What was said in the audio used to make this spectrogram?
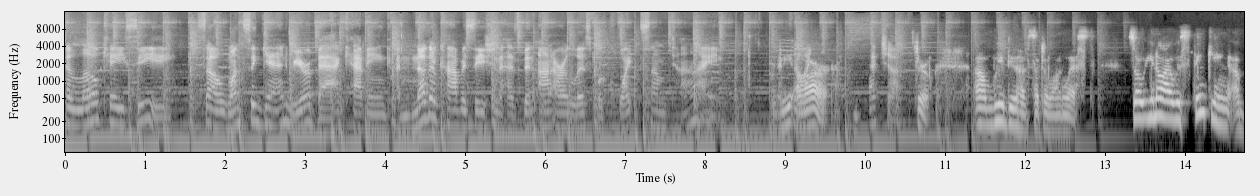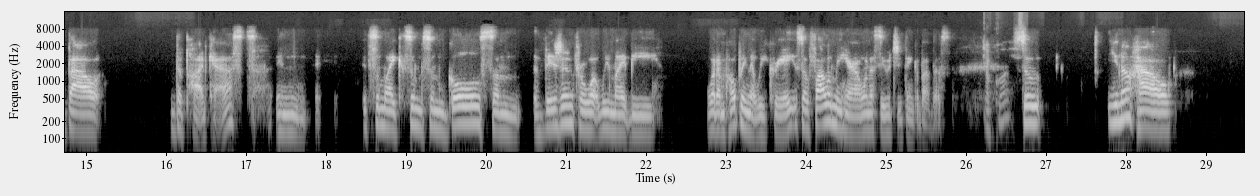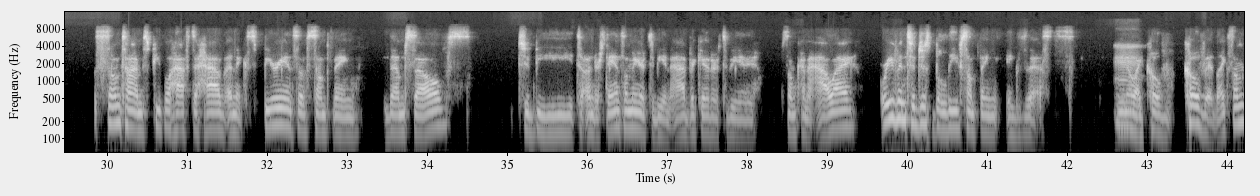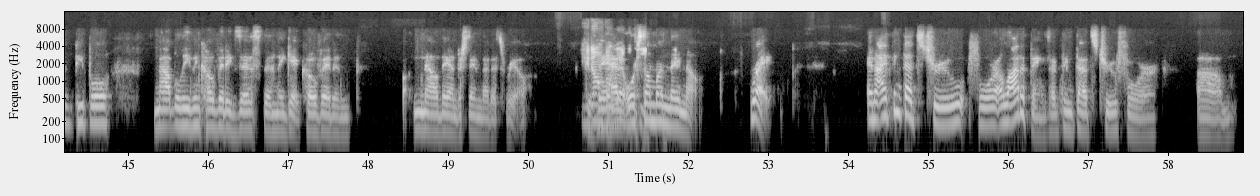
Hello, KC. So, once again, we are back having another conversation that has been on our list for quite some time. We are. Like up. True. Um, we do have such a long list. So, you know, I was thinking about the podcast and it's some like some some goals, some vision for what we might be, what I'm hoping that we create. So follow me here. I want to see what you think about this. Of course. So, you know how sometimes people have to have an experience of something themselves to be to understand something or to be an advocate or to be a, some kind of ally or even to just believe something exists. Mm. you know mm. like COVID, COVID like some people not believing covid exists then they get covid and now they understand that it's real. You don't they had it or someone they know. Right. And i think that's true for a lot of things. I think that's true for um,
